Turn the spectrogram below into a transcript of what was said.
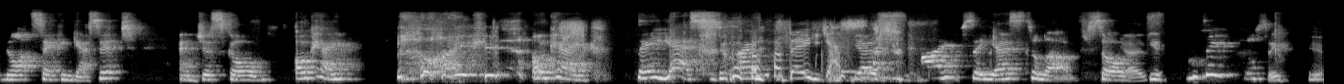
not second guess it and just go okay like okay say yes I say yes yes i say yes to love so yes. you we'll see we'll see yeah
